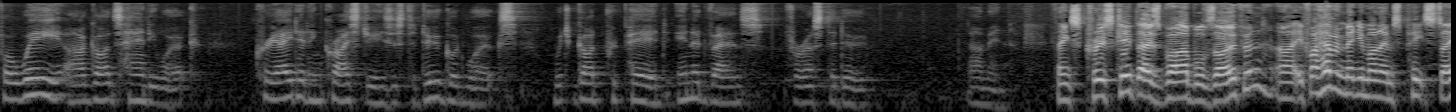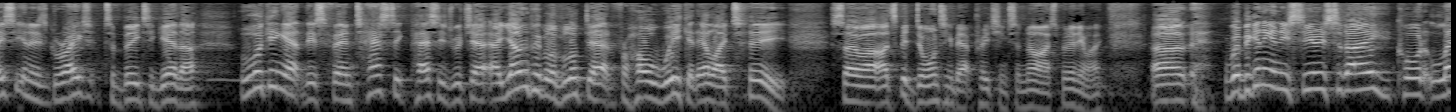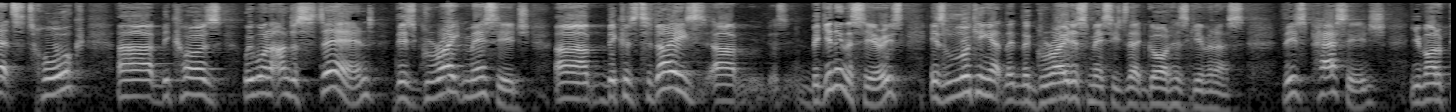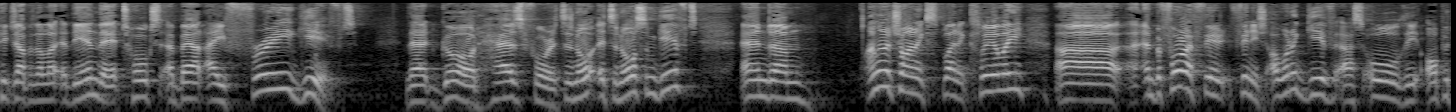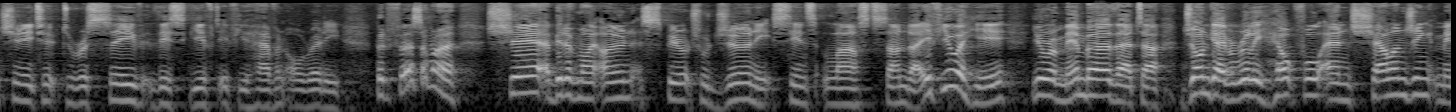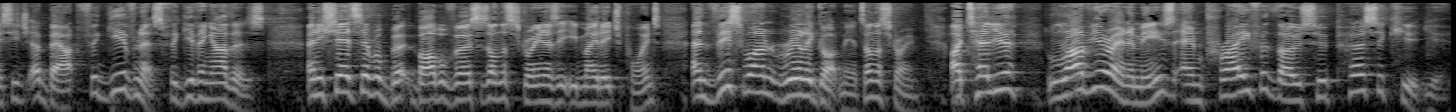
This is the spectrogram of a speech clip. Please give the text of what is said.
For we are God's handiwork, created in Christ Jesus to do good works, which God prepared in advance for us to do. Amen. Thanks, Chris. Keep those Bibles open. Uh, if I haven't met you, my name's Pete Stacey, and it is great to be together looking at this fantastic passage, which our, our young people have looked at for a whole week at LIT. So uh, it's a bit daunting about preaching tonight, but anyway. Uh, we're beginning a new series today called Let's Talk uh, because we want to understand this great message. Uh, because today's uh, beginning the series is looking at the, the, greatest message that God has given us. This passage, you might have picked up at the, at the end there, talks about a free gift that God has for us. It's an, it's an awesome gift, and. Um, I'm going to try and explain it clearly. Uh, and before I fi- finish, I want to give us all the opportunity to, to receive this gift if you haven't already. But first, I want to share a bit of my own spiritual journey since last Sunday. If you were here, you remember that uh, John gave a really helpful and challenging message about forgiveness, forgiving others. And he shared several Bible verses on the screen as he made each point. And this one really got me. It's on the screen. I tell you, love your enemies and pray for those who persecute you,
